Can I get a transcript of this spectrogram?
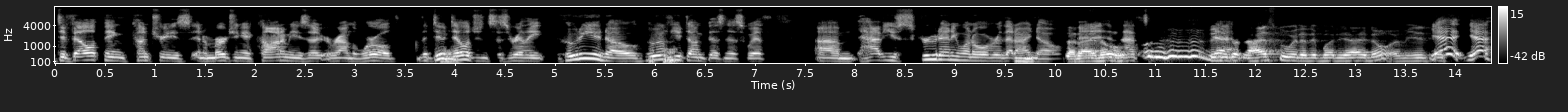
developing countries and emerging economies uh, around the world, the due mm. diligence is really who do you know? Who have you done business with? Um, have you screwed anyone over that I mm. know? That and, I know. that's, Did yeah. you go to high school with anybody I know? I mean, it, yeah, it, yeah.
